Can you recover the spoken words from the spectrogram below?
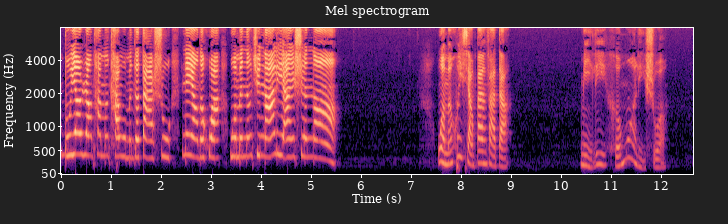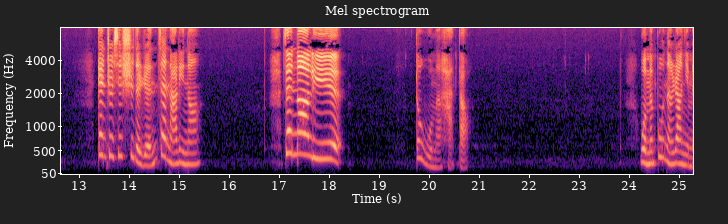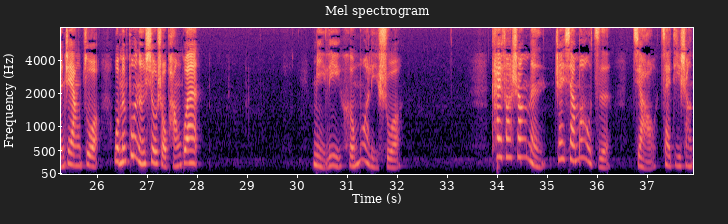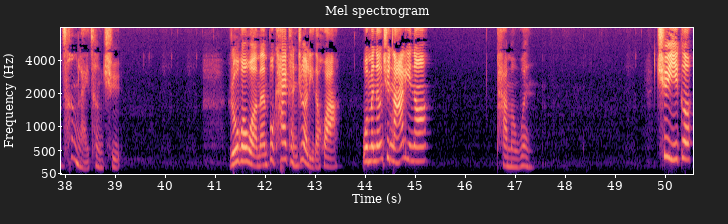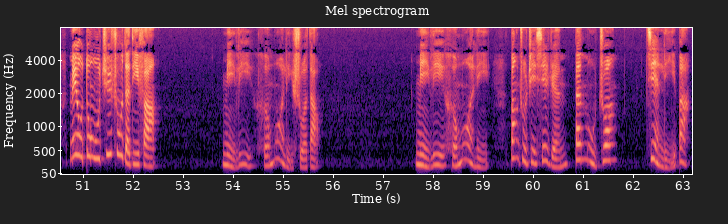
不要让他们砍我们的大树，那样的话，我们能去哪里安身呢？”我们会想办法的。米莉和茉莉说：“干这些事的人在哪里呢？”在那里！动物们喊道：“我们不能让你们这样做。”我们不能袖手旁观。米莉和茉莉说：“开发商们摘下帽子，脚在地上蹭来蹭去。如果我们不开垦这里的话，我们能去哪里呢？”他们问。“去一个没有动物居住的地方。”米莉和茉莉说道。米莉和茉莉帮助这些人搬木桩、建篱笆。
